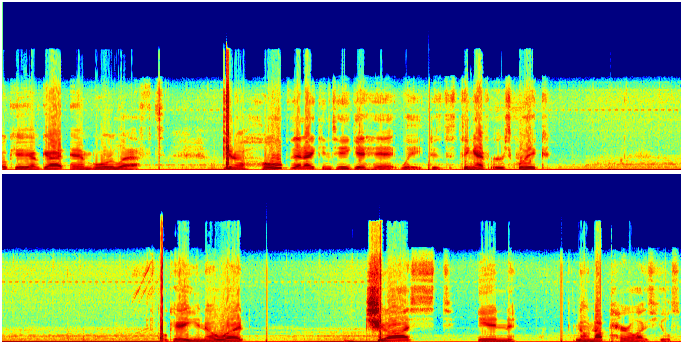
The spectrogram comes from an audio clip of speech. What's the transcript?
Okay, I've got Emboar left. Gonna hope that I can take a hit. Wait, does this thing have Earthquake? Okay, you know what? Just in... No, not Paralyze Heals.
